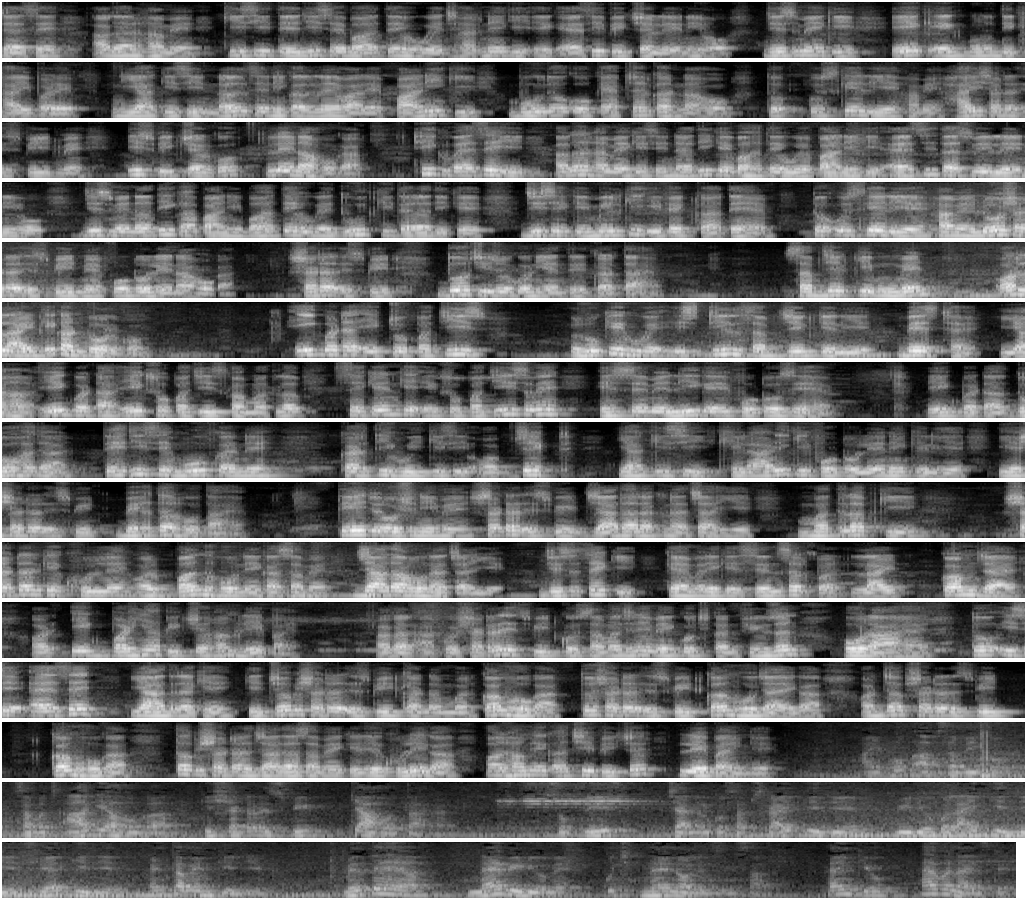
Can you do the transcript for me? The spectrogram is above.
जैसे अगर हमें किसी तेज़ी से बहते हुए झरने की एक ऐसी पिक्चर लेनी हो जिसमें कि एक एक बूंद दिखाई पड़े या किसी नल से निकलने वाले पानी की बूंदों को कैप्चर करना हो तो उसके लिए हमें हाई शटर स्पीड में इस पिक्चर को लेना होगा। ठीक वैसे ही, अगर हमें किसी नदी के बहते हुए पानी की ऐसी तस्वीर लेनी हो, जिसमें नदी का पानी बहते हुए दूध की तरह दिखे, जिसे कि मिल्की इफ़ेक्ट कहते हैं तो उसके लिए हमें लो शटर स्पीड में फ़ोटो लेना होगा। शटर स्पीड दो चीज़ों को नियंत्रित करता है। सब्जेक्ट की मूवमेंट और लाइट के कंट्रोल को। एक बटा एक चौक पच्चीस रुके हुए स्टील सब्जेक्ट के लिए बेस्ट है। यहाँ एक बटा एक सौ पच्चीस का मतलब सेकेंड के एक सौ पच्चीसवें हिस्से में ली गई फ़ोटो से है। एक बटा दो हज़ार तेज़ी से मूव करने, करती हुई किसी ऑब्जेक्ट या किसी खिलाड़ी की फ़ोटो लेने के लिए यह शटर स्पीड बेहतर होता है। तेज रोशनी में शटर स्पीड ज़्यादा रखना चाहिए मतलब कि शटर के खुलने और बंद होने का समय ज़्यादा होना चाहिए, जिससे कि कैमरे के सेंसर पर लाइट कम जाए और एक बढ़िया पिक्चर हम ले पाए। अगर आपको शटर स्पीड को समझने में कुछ कंफ्यूजन हो रहा है तो इसे ऐसे याद रखें कि जब शटर स्पीड का नंबर कम होगा तो शटर स्पीड कम हो जाएगा और जब शटर स्पीड कम होगा, तब शटर ज़्यादा समय के लिए खुलेगा और हम एक अच्छी पिक्चर ले पाएँगे। आई होप आप सभी को समझ आ गया होगा कि शटर स्पीड क्या होता है। सो प्लीज़ चैनल को सब्सक्राइब कीजिए वीडियो को लाइक कीजिए शेयर कीजिए एंड कमेंट कीजिए। मिलते हैं हम नए वीडियो में कुछ नए नॉलेज के साथ। Thank you have a nice day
